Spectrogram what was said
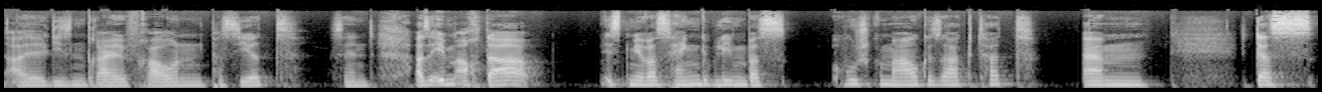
all diesen drei Frauen passiert sind. Also eben auch da ist mir was hängen geblieben, was Huschke Mau gesagt hat, ähm, dass,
